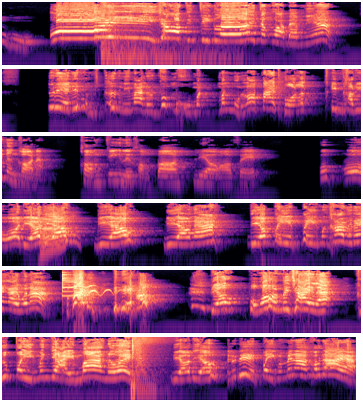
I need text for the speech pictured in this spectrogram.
โอ้โหโอ้ยชอบจริง ๆ เลย จังหวะแบบเนี้ยดูดิที่ผมอึ้งนี้มากดูปุ๊บโอ้โหมันมันหมุนลอดใต้โทนแล้วทิมเข้าที่หนึ่งก่อนอะของจริงหรือของปลอมเรียวออเฟกปุ๊บโอ้โหเดี๋ยวเดี๋ยวเดี๋ยว เดี๋ยวนะ เดี๋ยวปีกปีกมึงเข้าไปได้ไงวะน่ะเฮ้ยเดี๋ยว เดี๋ยว ผมว่ามันไม่ใช่แล้วคือปีกมันใหญ่มากนะเว้ยเดี๋ยวเดี๋ยวดูดิปีกมันไม่น่าเข้าได้อะ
